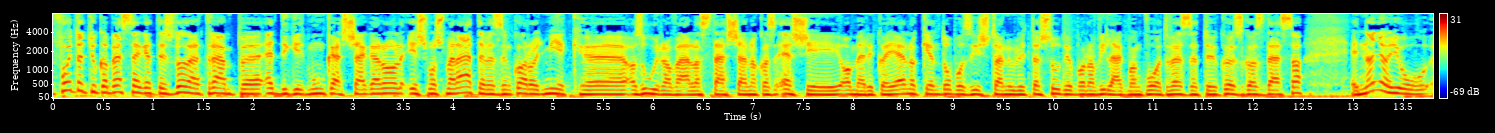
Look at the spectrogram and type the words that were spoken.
folytatjuk a beszélgetést Donald Trump eddigi munkásságáról, és most már átevezünk arra, hogy miek uh, az újraválasztásának az esélyei amerikai elnökként. Doboz István ül itt a stúdióban, a Világbank volt vezető közgazdásza. Egy nagyon jó uh,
